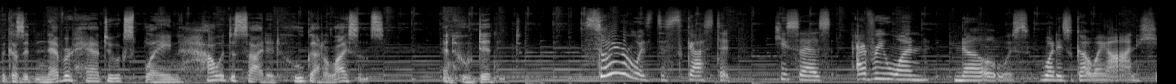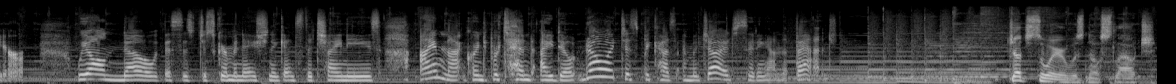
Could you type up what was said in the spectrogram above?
because it never had to explain how it decided who got a license and who didn't. Sawyer was disgusted. He says, Everyone knows what is going on here. We all know this is discrimination against the Chinese. I'm not going to pretend I don't know it just because I'm a judge sitting on the bench. Judge Sawyer was no slouch.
